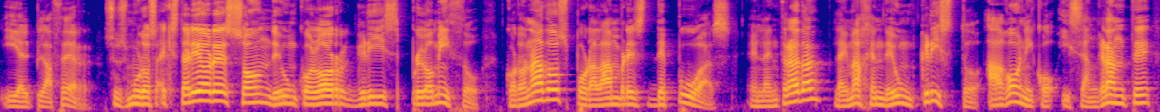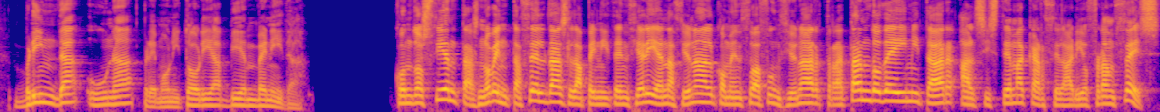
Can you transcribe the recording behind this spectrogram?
y El Placer. Sus muros exteriores son de un color gris plomizo, coronados por alambres de púas. En la entrada, la imagen de un Cristo agónico y sangrante brinda una premonitoria bienvenida. Con 290 celdas, la Penitenciaría Nacional comenzó a funcionar tratando de imitar al sistema carcelario francés,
